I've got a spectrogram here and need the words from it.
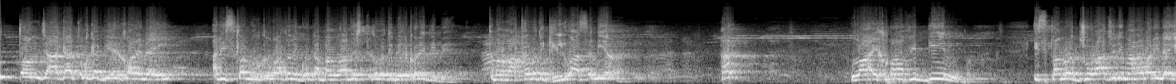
উত্তম জায়গা তোমাকে বের করে নাই, আর ইসলাম হুকুমাত গোটা বাংলাদেশ থেকে তোমাকে বের করে দিবে। তোমার মাথার মধ্যে ঘিলু আছে মিয়া? হ্যাঁ? লাইফ দিন ইসলামের জোড়া যদি মারামারি নাই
